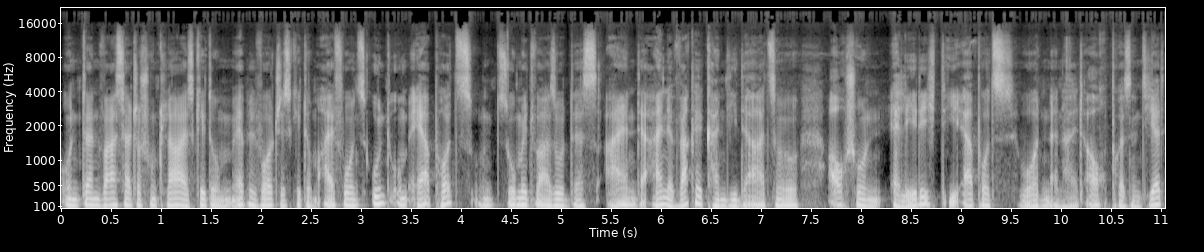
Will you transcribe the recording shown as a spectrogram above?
Und dann war es halt auch schon klar, es geht um Apple Watch, es geht um iPhones und um AirPods. Und somit war so das ein, der eine Wackelkandidat so auch schon erledigt. Die AirPods wurden dann halt auch präsentiert.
